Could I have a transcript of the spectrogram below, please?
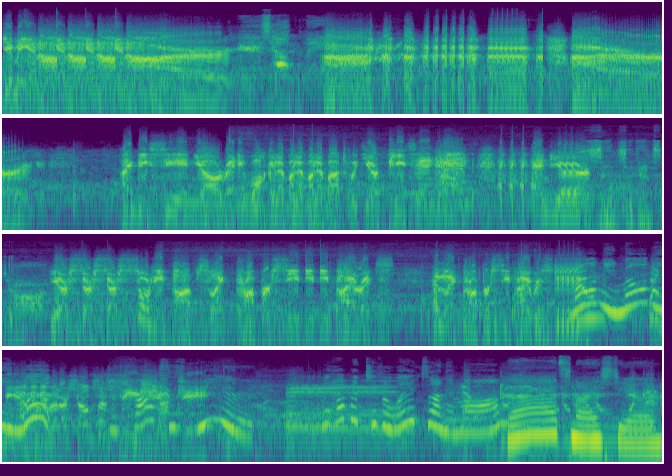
give me an an an ar- an arg. Please help me. Arg. Ah, seeing you already walking about, about, about with your pizza in hand and your your your sir sir sody pops like proper sea pirates. And like proper sea pirates do, Mommy, we'll be Mommy, having look! ourselves a The sea fox is shanty. weird. What happened to the legs on it, oh. Mom? That's nice, dear.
